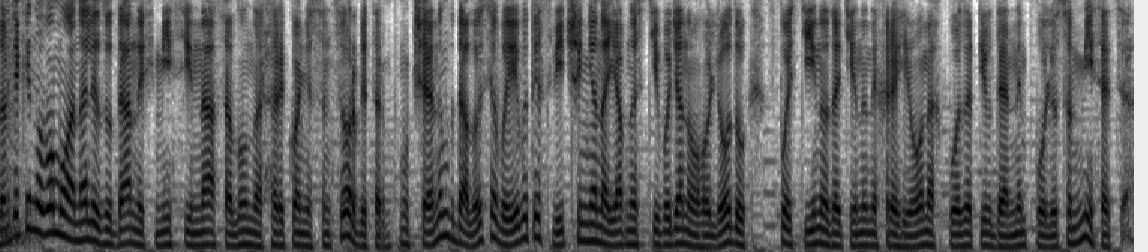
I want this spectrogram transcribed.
Завдяки новому аналізу даних місії NASA Lunar Reconnaissance Orbiter ученим вдалося виявити свідчення наявності водяного льоду в постійно затінених регіонах поза південним полюсом місяця.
